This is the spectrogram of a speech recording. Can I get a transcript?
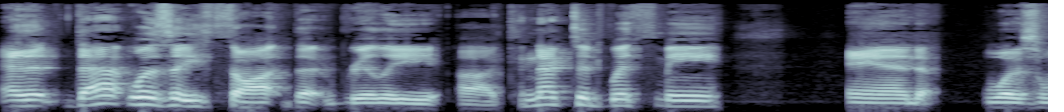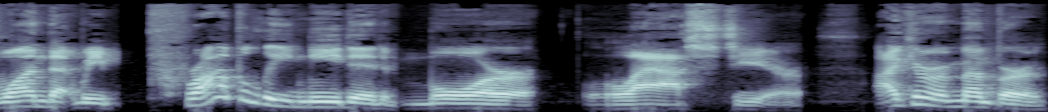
and it, that was a thought that really uh, connected with me and was one that we probably needed more last year. I can remember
